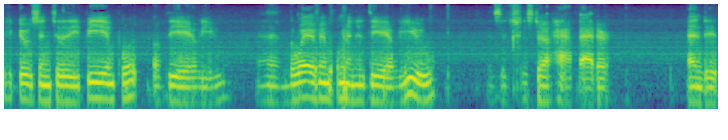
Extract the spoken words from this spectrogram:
It goes into the B input of the ALU. And the way I've implemented the ALU is it's just a half adder. And it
